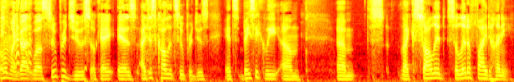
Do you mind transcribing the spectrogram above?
Oh my God. Well, super juice, okay, is I just call it super juice. It's basically um, um, like solid, solidified honey.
